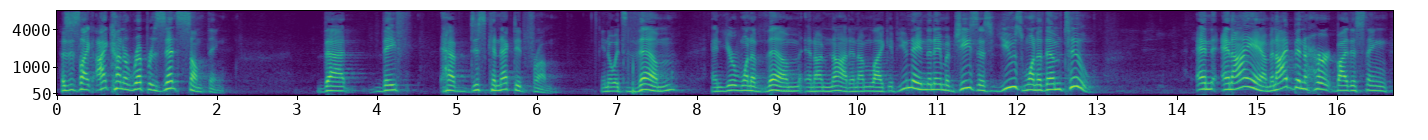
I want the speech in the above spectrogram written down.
Because it's like I kind of represent something that they have disconnected from. You know, it's them, and you're one of them, and I'm not. And I'm like, if you name the name of Jesus, use one of them too. And, and I am, and I've been hurt by this thing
